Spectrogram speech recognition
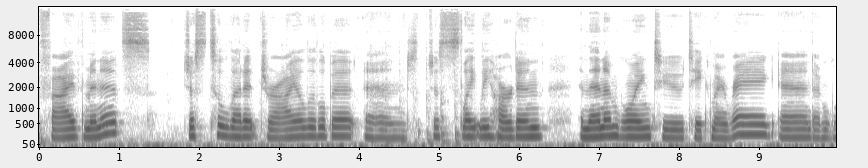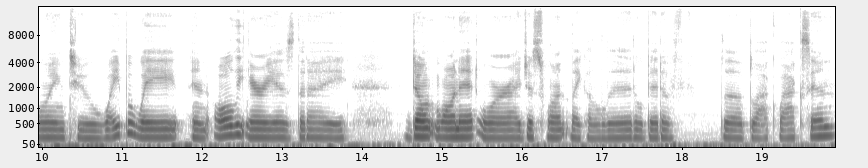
five minutes just to let it dry a little bit and just slightly harden. And then I'm going to take my rag and I'm going to wipe away in all the areas that I don't want it or I just want like a little bit of the black wax in.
